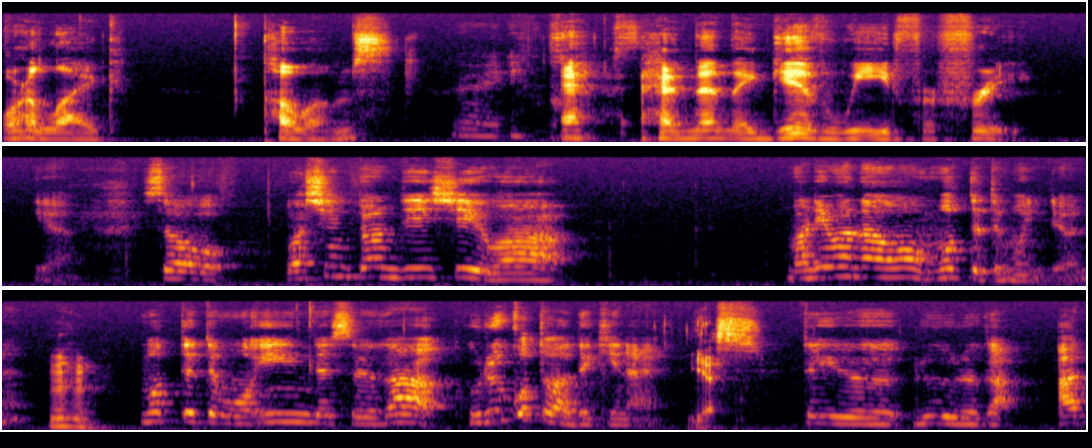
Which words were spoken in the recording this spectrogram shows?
Or like poems, Right. a- and then they give weed for free. Yeah. So ワシントン DC はマリワナを持っててもいいんだよね。hmm 持っててもいいんですが売ることはできない Yes. っていうルールがあっ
